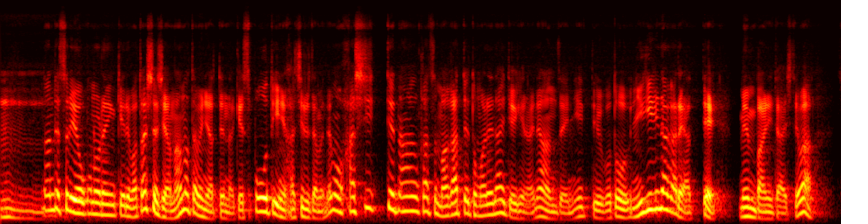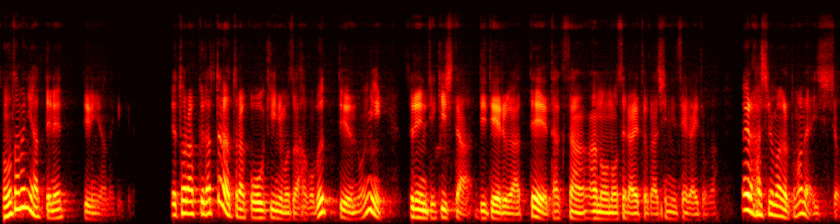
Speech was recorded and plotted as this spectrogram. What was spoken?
うんうんなんでそれ横の連携で私たちは何のためにやってんだ？っけスポーティーに走るためでも走ってなおかつ曲がって止まれないといけないね安全にっていうことを握りながらやってメンバーに対してはそのためにやってねっていうふうにやらなきゃ。でトラックだったらトラック大きい荷物を運ぶっていうのにそれに適したディテールがあってたくさんあの載せられとか視認世界とか。だから走る曲がるとまだ一緒っ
